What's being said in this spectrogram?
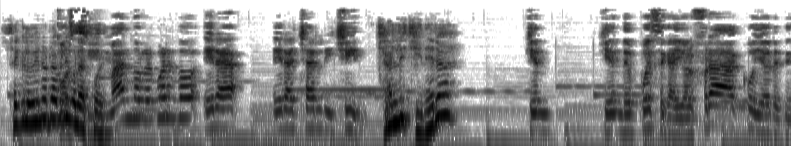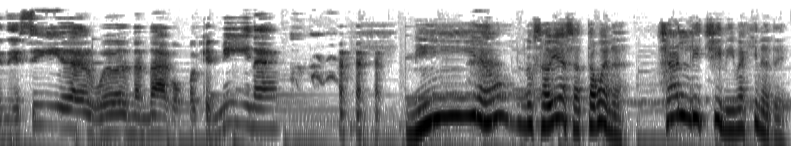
Sé que lo vi en otra película si después. mal no recuerdo, era, era Charlie Chin, ¿Charlie Chinera? quien, quien después se cayó al frasco y ahora tiene sida, el huevón andaba con cualquier mina. Mira, oh, no sabía esa, está buena. Charlie Chin, imagínate.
